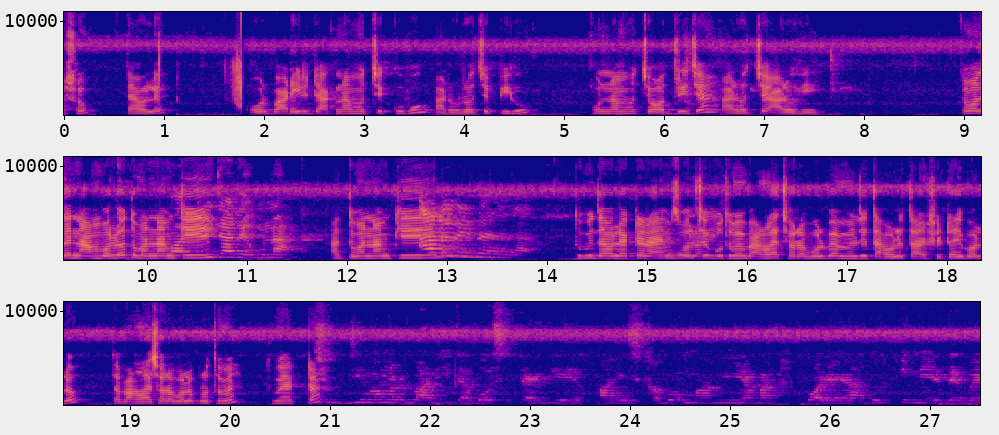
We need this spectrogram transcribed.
আসো। তাহলে ওর বাড়ির ডাক নাম হচ্ছে কুহু আর ওর হচ্ছে পিহু। ওর নাম হচ্ছে অদ্রিজা আর হচ্ছে আরোহী। তোমাদের নাম বলো তোমার নাম কি? আর তোমার নাম কি? তুমি তাহলে একটা রাইমস বলছে প্রথমে বাংলা ছড়া বলবে আমি বলছি তাহলে তা সেটাই বলো। তা বাংলা ছড়া বলো প্রথমে তুমি একটা। মামার বাড়ি যাব সেটা গিয়ে পায়েস খাব মামি আবার পরে আদর কিনে দেবে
